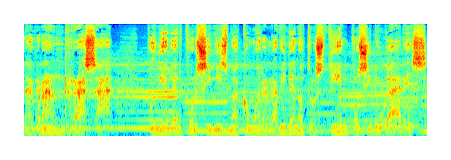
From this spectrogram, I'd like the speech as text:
la gran raza podía ver por sí misma cómo era la vida en otros tiempos y lugares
